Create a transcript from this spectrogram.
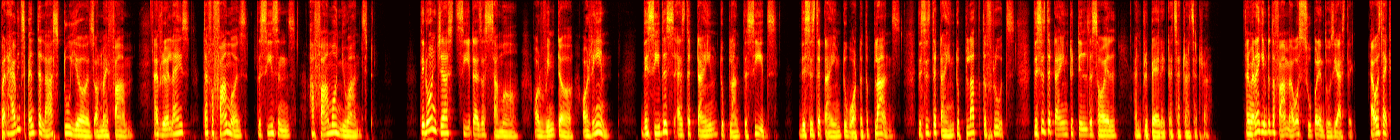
But having spent the last two years on my farm, I've realized that for farmers, the seasons are far more nuanced. They don't just see it as a summer or winter or rain. They see this as the time to plant the seeds. This is the time to water the plants. This is the time to pluck the fruits. This is the time to till the soil and prepare it, etc., etc. And when I came to the farm, I was super enthusiastic. I was like,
